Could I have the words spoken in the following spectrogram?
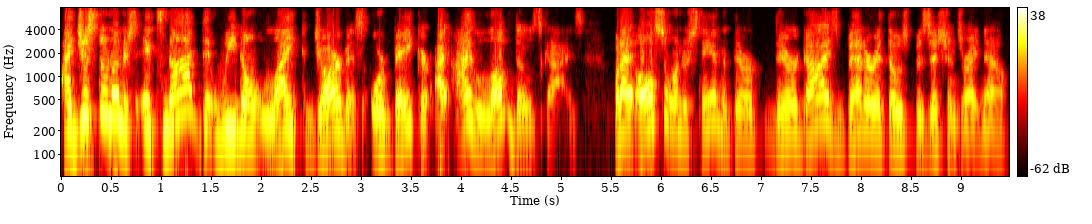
I just don't understand. It's not that we don't like Jarvis or Baker. I, I love those guys, but I also understand that there are there are guys better at those positions right now.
